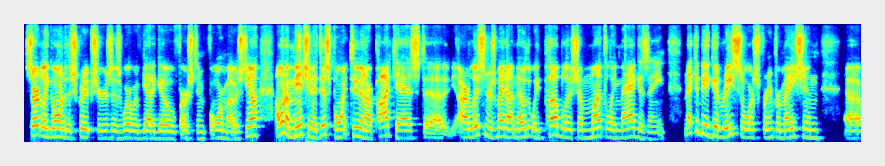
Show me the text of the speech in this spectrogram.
certainly going to the scriptures is where we've got to go first and foremost. You know, I want to mention at this point, too, in our podcast, uh, our listeners may not know that we publish a monthly magazine. And that could be a good resource for information uh,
